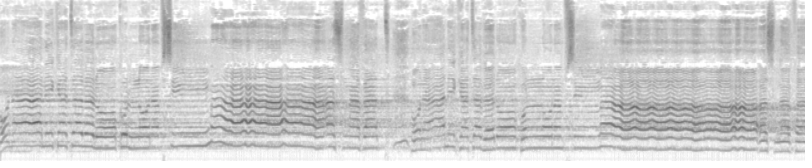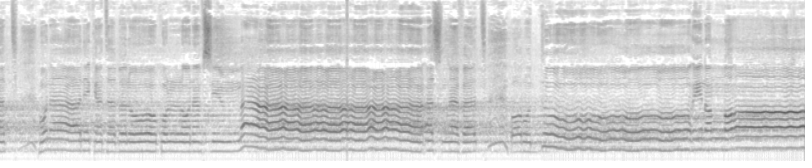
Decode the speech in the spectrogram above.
هنالك تبلو كل نفس ما أسنفت هنالك تبلو كل نفس ما أسنفت هنالك تبلو كل نفس ما أسلفت وردوا إلى الله.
